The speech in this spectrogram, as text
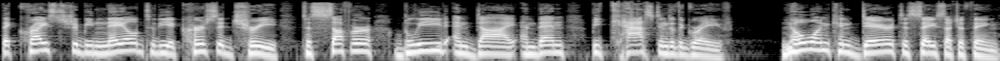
that Christ should be nailed to the accursed tree to suffer, bleed, and die, and then be cast into the grave? No one can dare to say such a thing.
